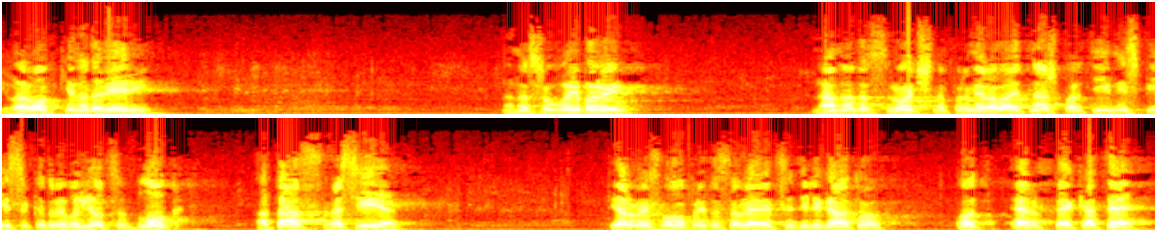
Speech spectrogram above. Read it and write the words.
и воровки на доверии. На носу выборы. Нам надо срочно формировать наш партийный список, который вольется в блок АТАС «Россия». Первое слово предоставляется делегату от РПКТ.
